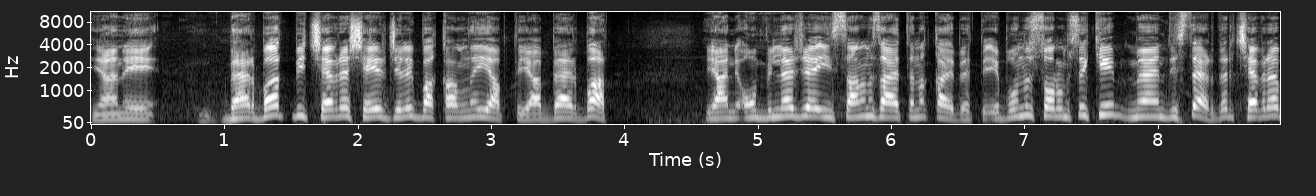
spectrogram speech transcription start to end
yani berbat bir Çevre Şehircilik Bakanlığı yaptı ya berbat. Yani on binlerce insanımız hayatını kaybetti. E bunun sorumlusu kim? Mühendislerdir, Çevre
